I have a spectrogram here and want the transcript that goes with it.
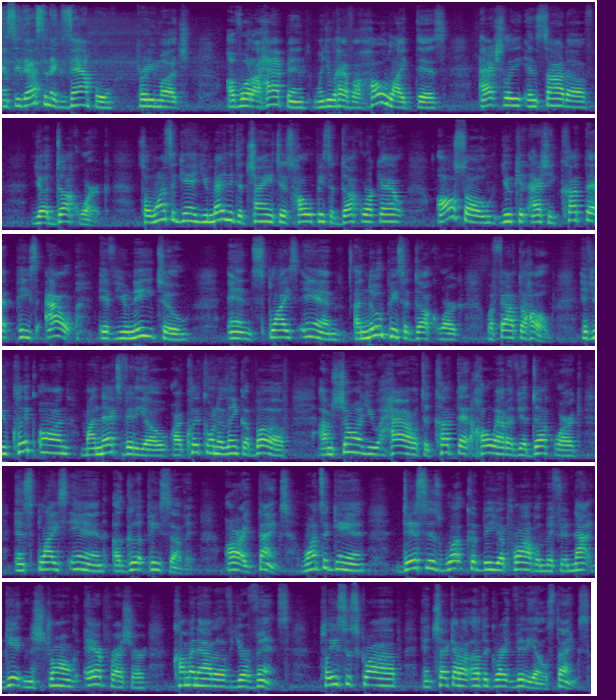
and see that's an example pretty much of what'll happen when you have a hole like this actually inside of your ductwork. So once again, you may need to change this whole piece of ductwork out also, you can actually cut that piece out if you need to and splice in a new piece of ductwork without the hole. If you click on my next video or click on the link above, I'm showing you how to cut that hole out of your ductwork and splice in a good piece of it. Alright, thanks. Once again, this is what could be your problem if you're not getting strong air pressure coming out of your vents. Please subscribe and check out our other great videos. Thanks.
